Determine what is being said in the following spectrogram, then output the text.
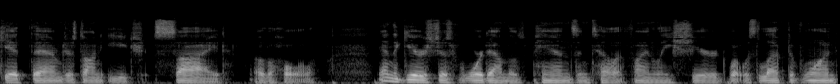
get them just on each side of the hole. And the gears just wore down those pins until it finally sheared what was left of one.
